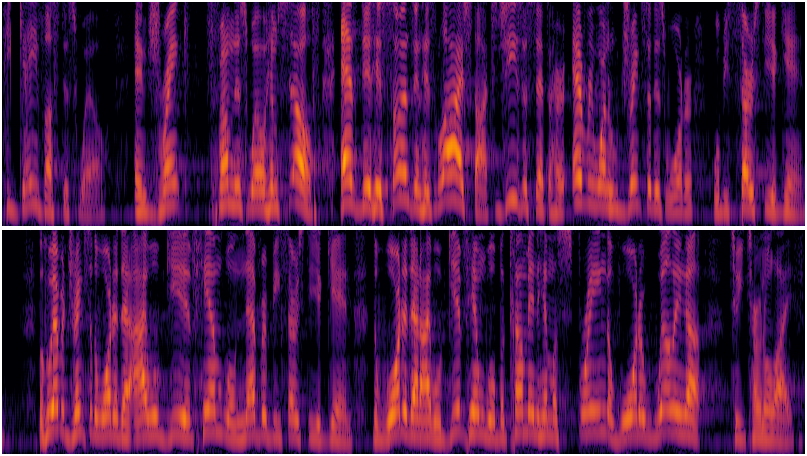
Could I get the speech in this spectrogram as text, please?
He gave us this well and drank from this well himself, as did his sons and his livestock. Jesus said to her, Everyone who drinks of this water will be thirsty again. But whoever drinks of the water that I will give him will never be thirsty again. The water that I will give him will become in him a spring of water welling up to eternal life.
